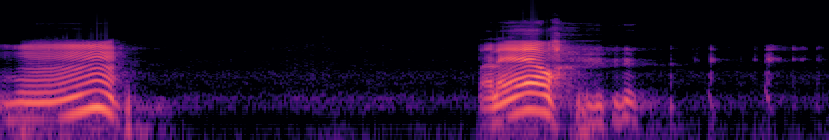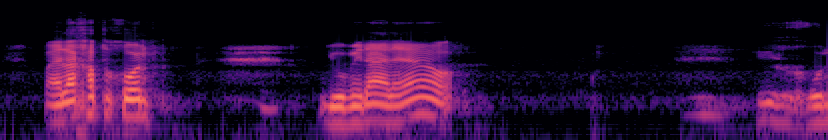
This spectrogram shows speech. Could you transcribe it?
อือหือตายแล้ว ไปแล้วครับทุกคน อยู่ไม่ได้แล้วคน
